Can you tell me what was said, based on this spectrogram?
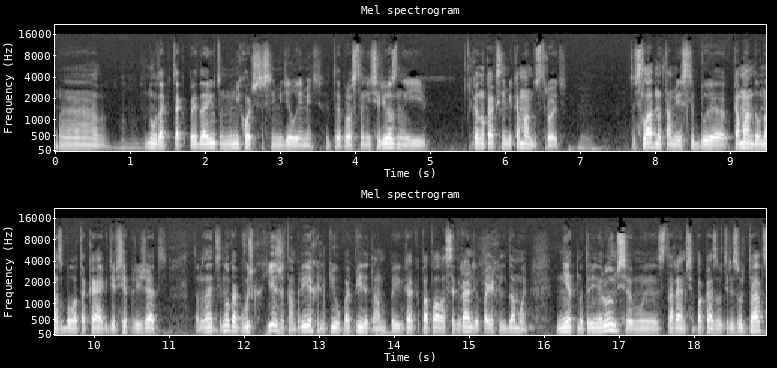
э, ну, так, так предают, ну, не хочется с ними дело иметь. Это просто несерьезно, и, ну, как с ними команду строить? Mm. То есть, ладно, там, если бы команда у нас была такая, где все приезжают, там, знаете, ну, как в вышках есть же, там, приехали, пиво попили, там, как попало, сыграли, поехали домой. Нет, мы тренируемся, мы стараемся показывать результат,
